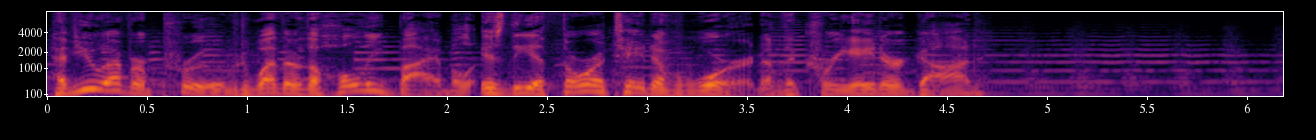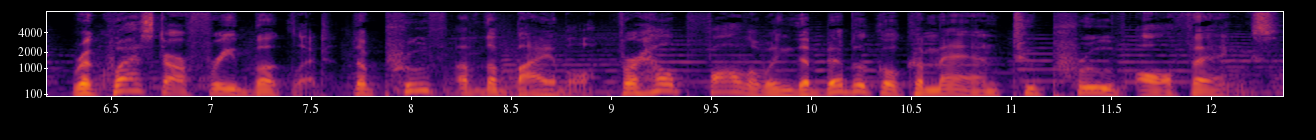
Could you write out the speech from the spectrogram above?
Have you ever proved whether the Holy Bible is the authoritative word of the Creator God? Request our free booklet, The Proof of the Bible, for help following the biblical command to prove all things.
